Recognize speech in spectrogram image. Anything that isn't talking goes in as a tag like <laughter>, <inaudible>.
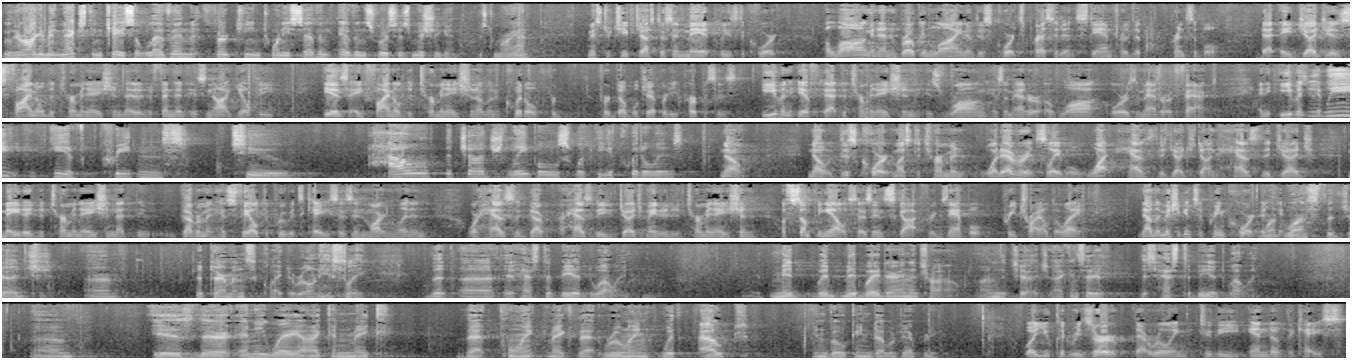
We'll hear argument next in Case 11-1327, Evans versus Michigan. Mr. Moran. Mr. Chief Justice, and may it please the Court, a long and unbroken line of this Court's precedents stand for the principle that a judge's final determination that a defendant is not guilty is a final determination of an acquittal for, for double jeopardy purposes, even if that determination is wrong as a matter of law or as a matter of fact. And even Do if we give credence to how the judge labels what the acquittal is? No. No, this court must determine whatever its label, what has the judge done? Has the judge made a determination that the government has failed to prove its case, as in Martin Linen, or has the, gov- or has the judge made a determination of something else, as in Scott, for example, pretrial delay? Now, the Michigan Supreme Court. Once- Once the judge um, determines, quite erroneously, that uh, it has to be a dwelling, mid, mid, midway during the trial, I'm the judge, I consider this has to be a dwelling. Um, is there any way I can make that point, make that ruling without invoking double jeopardy? Well, you could reserve that ruling to the end of the case.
